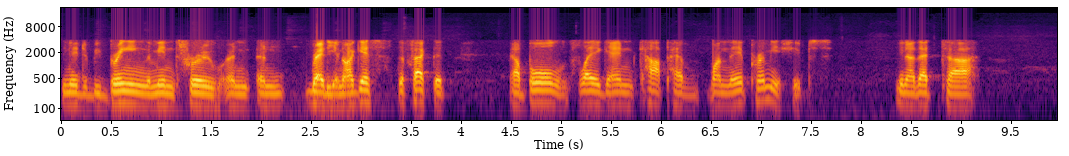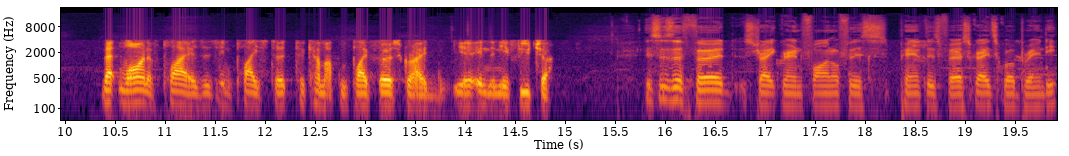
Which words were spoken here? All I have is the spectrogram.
you need to be bringing them in through and, and ready. And I guess the fact that our ball and Flegg and cup have won their premierships, you know, that. Uh, that line of players is in place to, to come up and play first grade in the near future. This is the third straight grand final for this Panthers first grade squad, Brandy.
